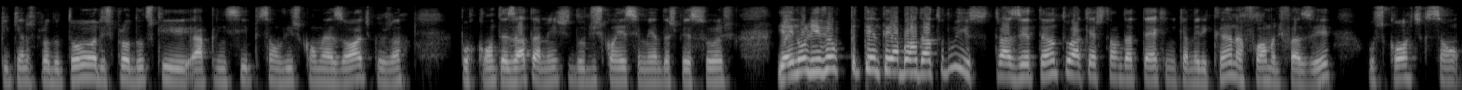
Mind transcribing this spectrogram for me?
pequenos produtores, produtos que a princípio são vistos como exóticos, né? por conta exatamente do desconhecimento das pessoas. E aí no livro eu tentei abordar tudo isso, trazer tanto a questão da técnica americana, a forma de fazer, os cortes que são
